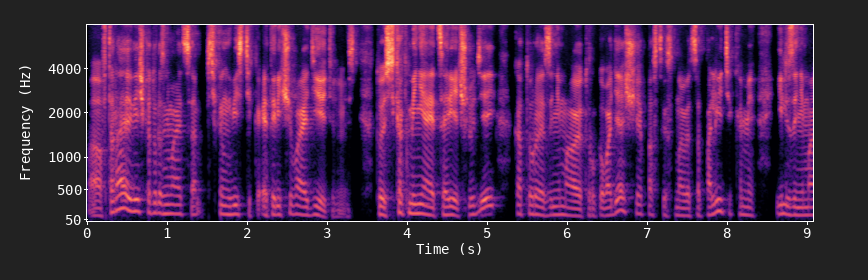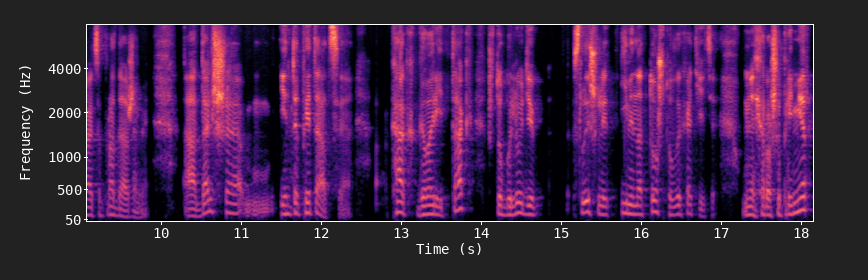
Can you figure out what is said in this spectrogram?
А вторая вещь, которая занимается психолингвистика, это речевая деятельность. То есть как меняется речь людей, которые занимают руководящие посты, становятся политиками или занимаются продажами. А дальше интерпретация. Как говорить так, чтобы люди слышали именно то, что вы хотите. У меня хороший пример.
